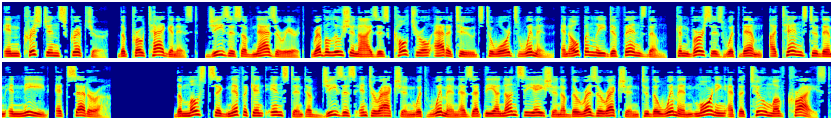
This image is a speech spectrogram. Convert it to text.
in Christian scripture, the protagonist, Jesus of Nazareth, revolutionizes cultural attitudes towards women, and openly defends them, converses with them, attends to them in need, etc. The most significant instant of Jesus' interaction with women is at the Annunciation of the Resurrection to the women mourning at the tomb of Christ.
